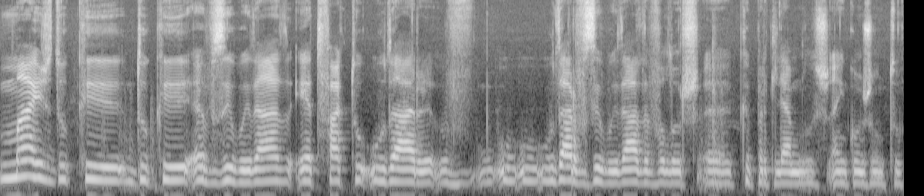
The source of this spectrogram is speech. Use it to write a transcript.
mais do que, do que a visibilidade, é de facto o dar, o, o dar visibilidade a valores uh, que partilhamos em conjunto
